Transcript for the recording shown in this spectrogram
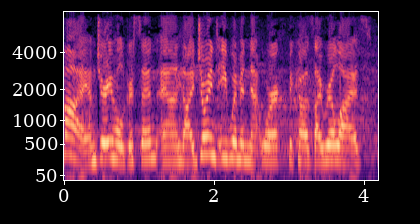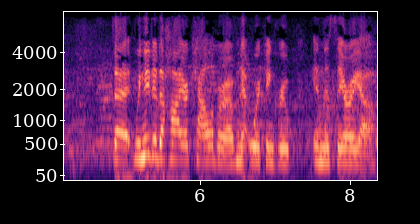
Hi, I'm Jerry Holgerson, and I joined eWomen Network because I realized that we needed a higher caliber of networking group in this area.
